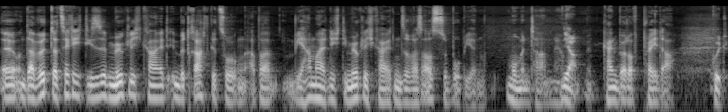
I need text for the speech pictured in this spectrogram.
Äh, und da wird tatsächlich diese Möglichkeit in Betracht gezogen. Aber wir haben halt nicht die Möglichkeiten, sowas auszuprobieren momentan. ja. Kein Bird of Prey da. Gut.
